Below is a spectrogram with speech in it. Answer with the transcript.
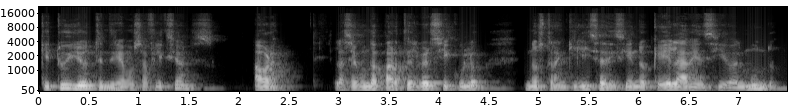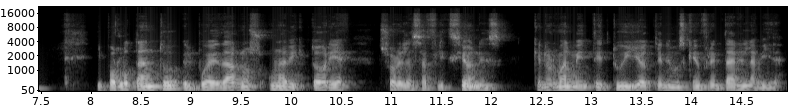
que tú y yo tendríamos aflicciones. Ahora, la segunda parte del versículo nos tranquiliza diciendo que Él ha vencido al mundo y por lo tanto Él puede darnos una victoria sobre las aflicciones que normalmente tú y yo tenemos que enfrentar en la vida.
